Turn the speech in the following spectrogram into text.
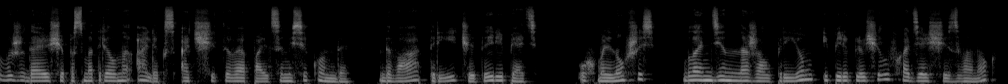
выжидающе посмотрел на Алекс, отсчитывая пальцами секунды. Два, три, четыре, пять. Ухмыльнувшись, блондин нажал прием и переключил входящий звонок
